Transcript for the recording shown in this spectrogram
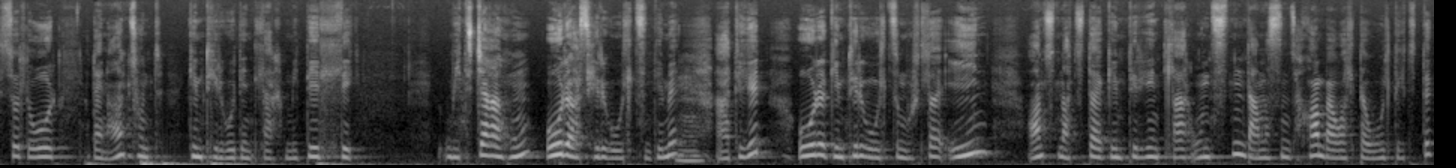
Эсвэл өөр одоо энэ онц хүнд гэмт хэрэгүүдийн талаарх мэдээллийг мэдж байгаа хүн өөрөө бас хэрэг үйлдэлсэн тийм ээ. Аа тэгээд өөрөө гэмт хэрэг үйлдэлсэн мөртлөө энэ онц ноцтой гэмт хэргийн талаар үндэстэн дамсан зохион байгуулалтаа үйлдэгддэг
